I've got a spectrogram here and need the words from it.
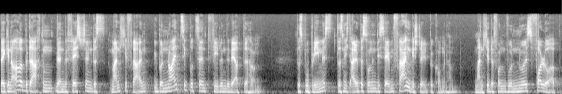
Bei genauerer Betrachtung werden wir feststellen, dass manche Fragen über 90% fehlende Werte haben. Das Problem ist, dass nicht alle Personen dieselben Fragen gestellt bekommen haben. Manche davon wurden nur als Follow-up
